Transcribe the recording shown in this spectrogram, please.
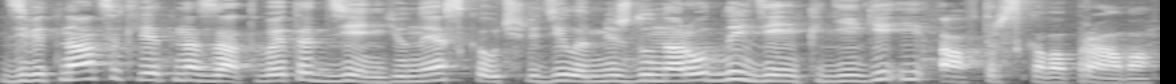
19 лет назад в этот день ЮНЕСКО учредила Международный день книги и авторского права.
